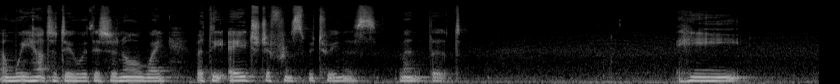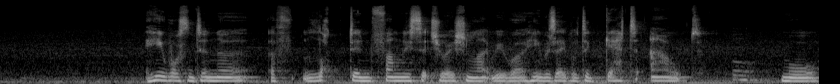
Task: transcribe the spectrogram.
and we had to deal with it in our way. But the age difference between us meant that he he wasn't in a, a locked in family situation like we were. He was able to get out mm. more.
